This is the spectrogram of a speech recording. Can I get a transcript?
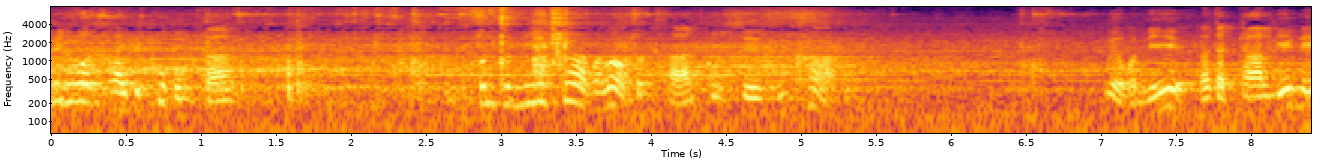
ไม่รู้ว่าใครเป็นผู้บงการ คนคนนี้ข้ามาลอบสังหารกุซือของข้า เมื่อวันนี้เราจัดการเลี้ยงใน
